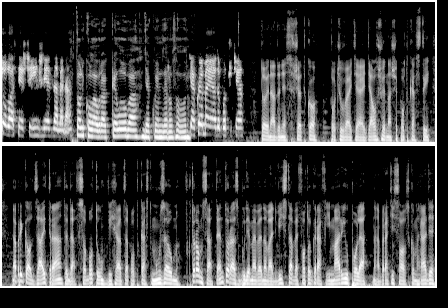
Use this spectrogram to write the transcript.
to vlastne ešte nič neznamená. Toľko Laura Kelová, ďakujem za rozhovor. Ďakujem aj ja, do počutia. To je na dnes všetko. Počúvajte aj ďalšie naše podcasty. Napríklad zajtra, teda v sobotu, vychádza podcast Múzeum, v ktorom sa tentoraz budeme venovať výstave fotografií Mariupola na Bratislavskom hrade.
